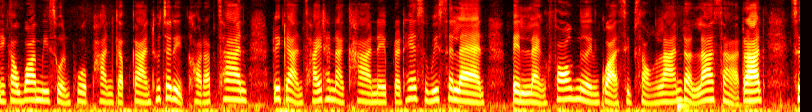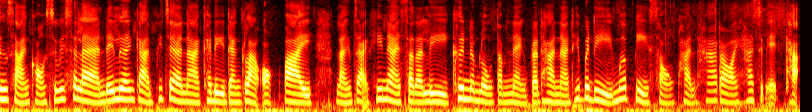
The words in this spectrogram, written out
นะคะว่ามีส่วนพัวพันกับการทุจริตคอร์รัปชันด้วยการใช้ธนาคารในประเทศสวิตเซอร์แลนด์ เป็นแหล่งฟอกเงินกว่า 12 ล้านดอลลาร์สหรัฐ ซึ่งศาลของสวิตเซอร์แลนด์ได้เลื่อนการพิจารณาคดีดังกล่าวออกไป หลังจากที่นายซาดาลีขึ้นดำรงตำแหน่งประธานาธิบดีเมื่อปี 2551 ค่ะ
